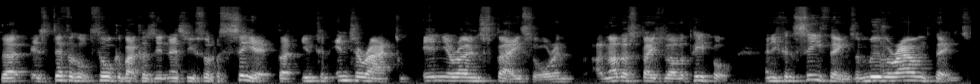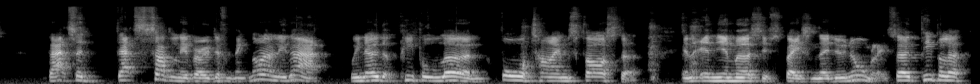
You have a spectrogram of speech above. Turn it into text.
that it's difficult to talk about because unless you sort of see it, but you can interact in your own space or in another space with other people, and you can see things and move around things. That's a that's suddenly a very different thing. Not only that, we know that people learn four times faster in, in the immersive space than they do normally. So people are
